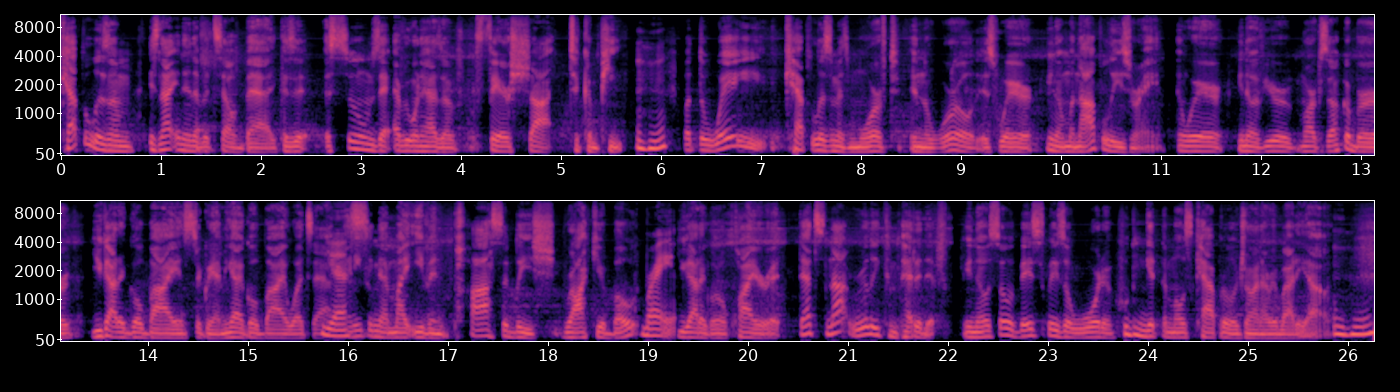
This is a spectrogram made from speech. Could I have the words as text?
Capitalism is not in and of itself bad because it assumes that everyone has a fair shot to compete. hmm But the way capitalism has morphed in the world is where, you know, monopolies reign. And where, you know, if you're Mark Zuckerberg, you got to go buy Instagram, you got to go buy WhatsApp. Yes. Anything that might even possibly sh- rock your boat, Right. you got to go acquire it. That's not really competitive, you know? So it basically, it's a war of who can get the most capital drawing everybody out. hmm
